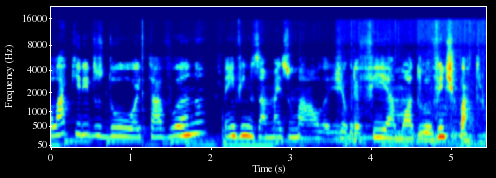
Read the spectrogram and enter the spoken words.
Olá, queridos do oitavo ano, bem-vindos a mais uma aula de Geografia, módulo 24.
